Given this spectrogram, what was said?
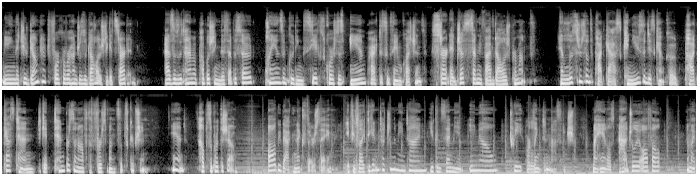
meaning that you don't have to fork over hundreds of dollars to get started. As of the time of publishing this episode, plans including CX courses and practice exam questions start at just $75 per month. And listeners of the podcast can use the discount code PODCAST10 to get 10% off the first month subscription. And help support the show. I'll be back next Thursday. If you'd like to get in touch in the meantime, you can send me an email, tweet, or LinkedIn message. My handle is at Julia Ahlfeldt, and my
